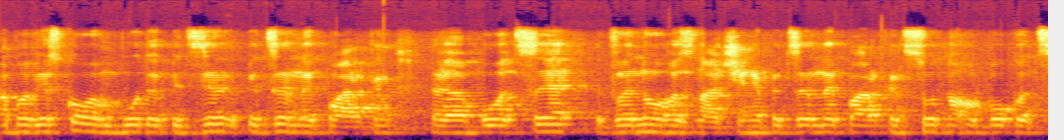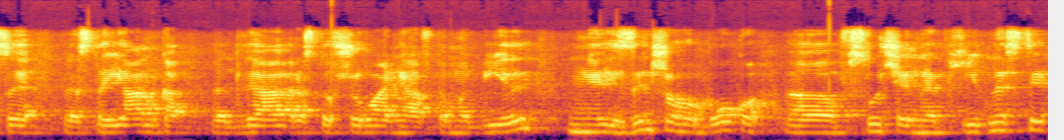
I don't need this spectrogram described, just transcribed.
е, обов'язковим буде підземний паркінг, бо це двойного значення. Підземний паркінг з одного боку це стоянка для розташування автомобілів, і з іншого боку, в случаї необхідності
